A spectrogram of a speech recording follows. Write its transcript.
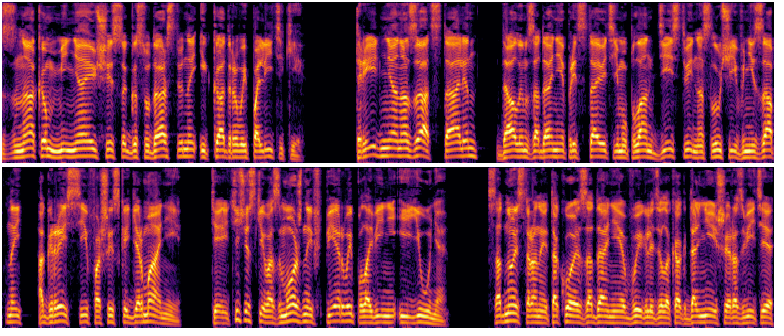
знаком меняющейся государственной и кадровой политики. Три дня назад Сталин дал им задание представить ему план действий на случай внезапной агрессии фашистской Германии, теоретически возможной в первой половине июня. С одной стороны, такое задание выглядело как дальнейшее развитие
